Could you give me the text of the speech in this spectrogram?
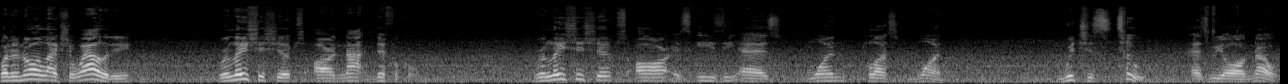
But in all actuality, relationships are not difficult. Relationships are as easy as one plus one, which is two, as we all know.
